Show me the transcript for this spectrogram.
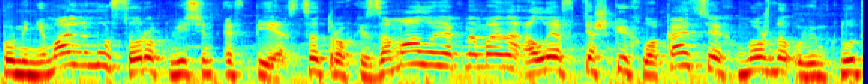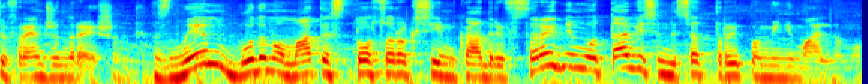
по мінімальному 48 FPS. Це трохи замало, як на мене, але в тяжких локаціях можна увімкнути Frame Generation. З ним будемо мати 147 кадрів в середньому та 83 по мінімальному.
